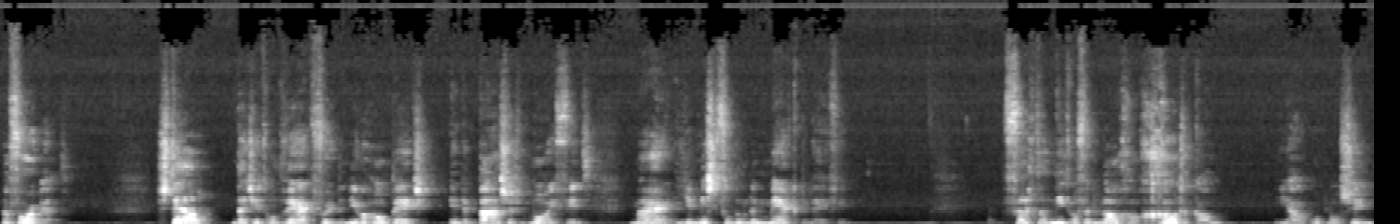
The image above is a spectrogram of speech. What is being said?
Een voorbeeld. Stel dat je het ontwerp voor de nieuwe homepage in de basis mooi vindt, maar je mist voldoende merkbeleving. Vraag dan niet of het logo groter kan, jouw oplossing,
